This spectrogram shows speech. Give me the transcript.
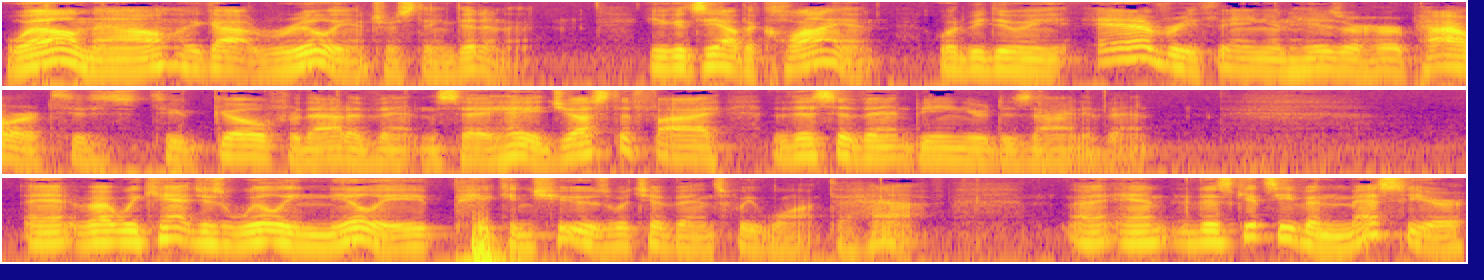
Well, now it got really interesting, didn't it? You can see how the client would be doing everything in his or her power to, to go for that event and say, hey, justify this event being your design event. And, but we can't just willy nilly pick and choose which events we want to have. Uh, and this gets even messier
